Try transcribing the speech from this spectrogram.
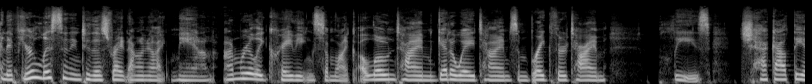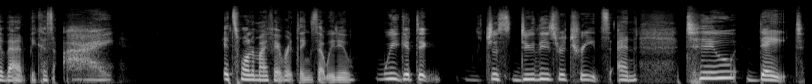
And if you're listening to this right now and you're like, man, I'm really craving some like alone time, getaway time, some breakthrough time, please check out the event because I, it's one of my favorite things that we do. We get to just do these retreats. And to date,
